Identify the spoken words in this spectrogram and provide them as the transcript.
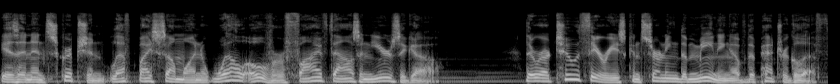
is an inscription left by someone well over 5,000 years ago. There are two theories concerning the meaning of the petroglyph,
